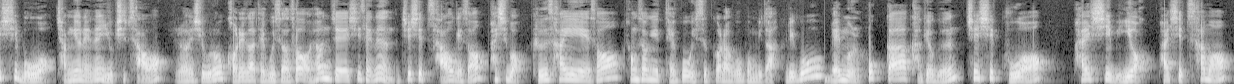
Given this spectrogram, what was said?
75억, 작년에는 64억 이런 식으로 거래가 되고 있어서 현재 시세는 74억에서 80억 그 사이에서 형성이 되고 있을 거라고 봅니다. 그리고 매물 호가 가격은 79억, 82억, 83억,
